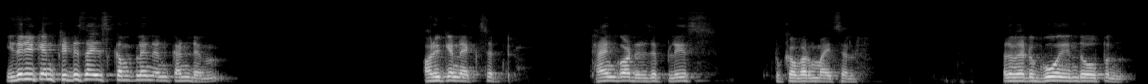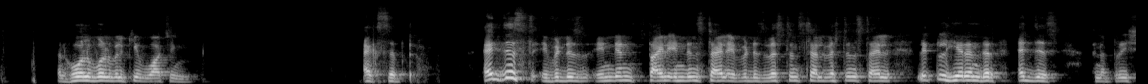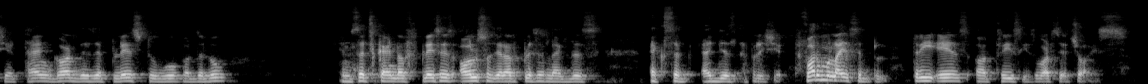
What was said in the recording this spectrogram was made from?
Either you can criticize, complain, and condemn, or you can accept. Thank God there is a place to cover myself. Otherwise, I have to go in the open, and whole world will keep watching. Accept adjust if it is indian style indian style if it is western style western style little here and there adjust and appreciate. Thank god there's a place to go for the look in such kind of places also there are places like this accept adjust appreciate. Formula is simple. Three a's or three c's. What's your choice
